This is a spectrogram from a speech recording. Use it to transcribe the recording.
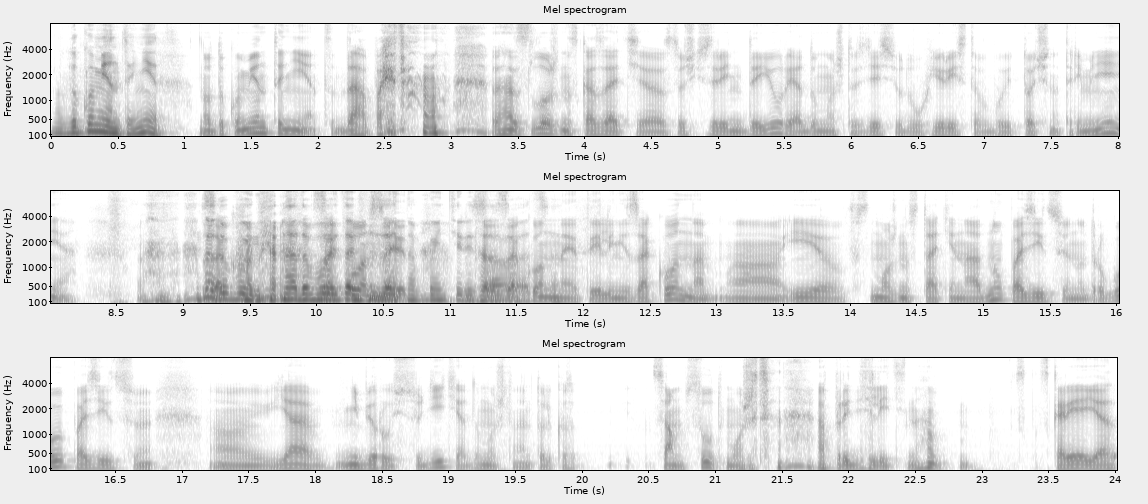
Но документа нет. Но документа нет, да, поэтому сложно сказать э, с точки зрения де юр. Я думаю, что здесь у двух юристов будет точно три мнения. Надо, Закон, будет, надо будет обязательно поинтересоваться. Да, законно это или незаконно. А, и можно стать и на одну позицию, и на другую позицию. А, я не берусь судить, я думаю, что наверное, только сам суд может определить. Но скорее я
